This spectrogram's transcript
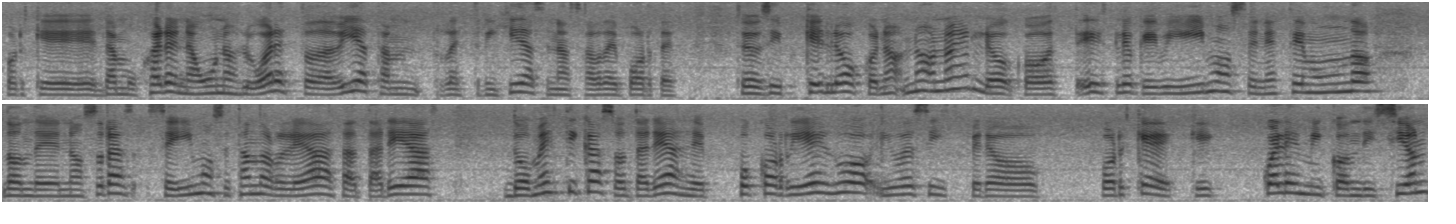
porque la mujer en algunos lugares todavía están restringidas en hacer deporte. Entonces decís, qué loco, ¿no? No, no es loco, es, lo que vivimos en este mundo donde nosotras seguimos estando relegadas a tareas domésticas o tareas de poco riesgo y vos decís, pero ¿por qué? ¿Qué ¿Cuál es mi condición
